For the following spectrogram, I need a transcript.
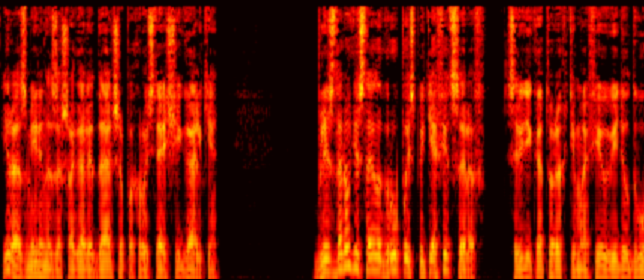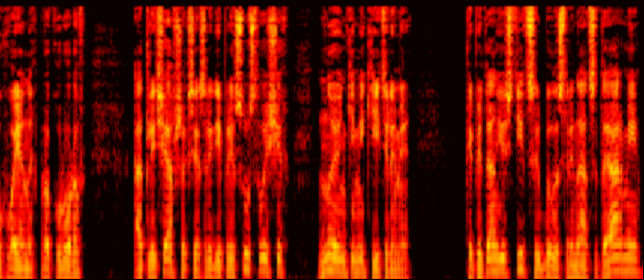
и размеренно зашагали дальше по хрустящей гальке. Близ дороги стояла группа из пяти офицеров, среди которых Тимофей увидел двух военных прокуроров, отличавшихся среди присутствующих новенькими кителями. Капитан юстиции был из 13-й армии,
